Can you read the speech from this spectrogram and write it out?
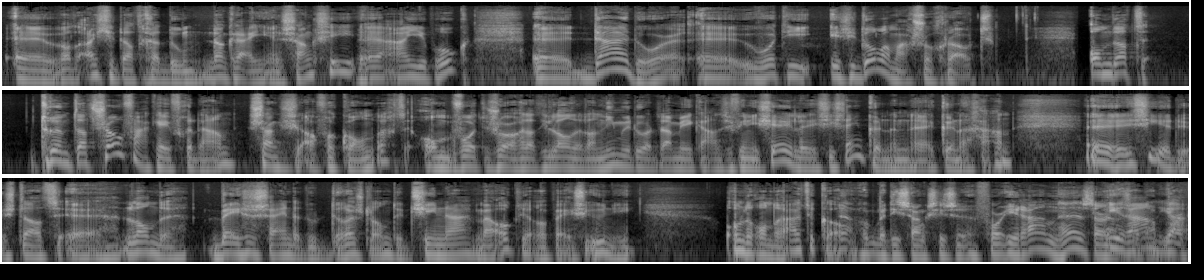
Eh, want als je dat gaat doen, dan krijg je een sanctie eh, aan je broek. Eh, daardoor wordt die, is die dollarmacht zo groot. Omdat Trump dat zo vaak heeft gedaan, sancties afgekondigd, om ervoor te zorgen dat die landen dan niet meer door het Amerikaanse financiële systeem kunnen, kunnen gaan, zie je dus dat landen bezig zijn, dat doet Rusland, doet China, maar ook de Europese Unie, om eronder uit te komen. Ja, ook met die sancties eh, voor Iran. Hè, is daar Iran, ja.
